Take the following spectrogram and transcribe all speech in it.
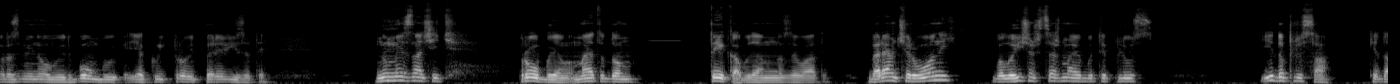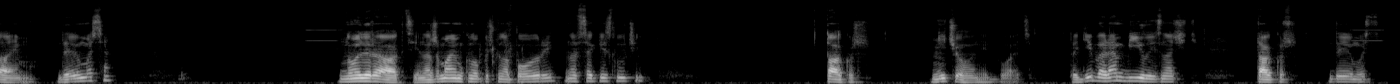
розміновують бомбу, який провід перерізати. Ну, ми, значить, пробуємо методом тика будемо називати. Беремо червоний, бо логічно, що це ж має бути плюс. І до плюса кидаємо. Дивимося. Ноль реакції. Нажимаємо кнопочку на повері на всякий случай. Також нічого не відбувається. Тоді беремо білий, значить, також дивимось.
